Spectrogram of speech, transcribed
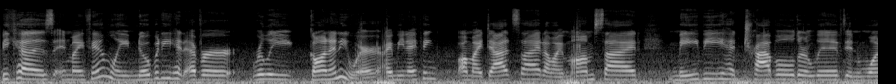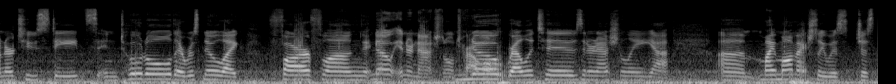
Because in my family, nobody had ever really gone anywhere. I mean, I think on my dad's side, on my mom's side, maybe had traveled or lived in one or two states in total. There was no like far flung, no international travel, no relatives internationally. Yeah. Um, my mom actually was just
